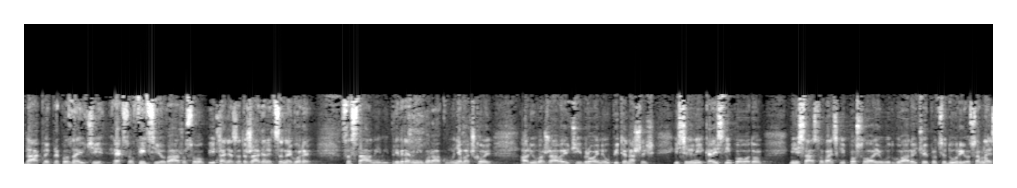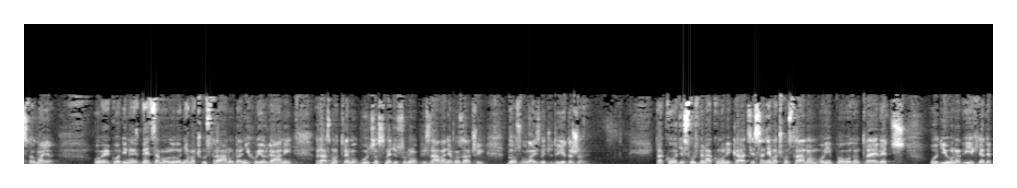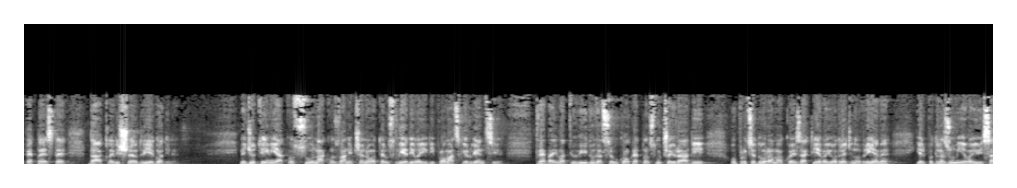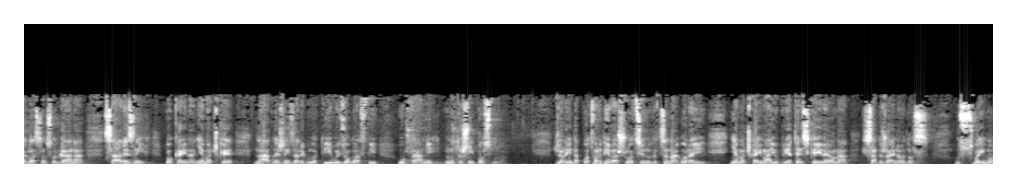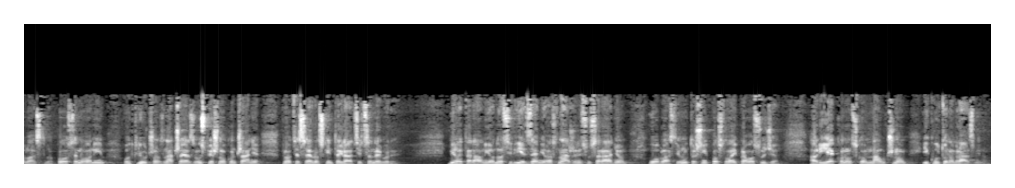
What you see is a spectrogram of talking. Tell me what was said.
Dakle, prepoznajući ex officio važnost ovog pitanja za državljane Crne Gore sa stalnim i privremenim boravkom u Njemačkoj, ali uvažavajući i brojne upite naših iseljenika istim povodom, Ministarstvo vanjskih poslova je u odgovarajućoj proceduri 18. maja ove godine već zamolilo njemačku stranu da njihovi organi razmotre mogućnost međusobnog priznavanja vozačkih dozvola između dvije države. Također službena komunikacija sa njemačkom stranom ovim povodom traje već od juna 2015. dakle više od dvije godine. Međutim, iako su nakon zvanične note uslijedile i diplomatske urgencije, treba imati u vidu da se u konkretnom slučaju radi o procedurama koje zahtijevaju određeno vrijeme jer podrazumijevaju i saglasnost organa saveznih pokrajina Njemačke nadležnih za regulativu iz oblasti upravnih unutrašnjih poslova. Želim da potvrdim vašu ocjenu da Crna Gora i Njemačka imaju prijateljske i veoma sadržajne odnose u svojim oblastima, posebno onim od ključnog značaja za uspješno okončanje procesa evropske integracije Crne Gore. Bilateralni odnosi dvije zemlje osnaženi su saradnjom u oblasti unutrašnjih poslova i pravosuđa, ali i ekonomskom, naučnom i kulturnom razminom.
